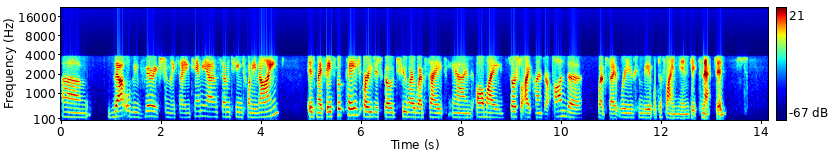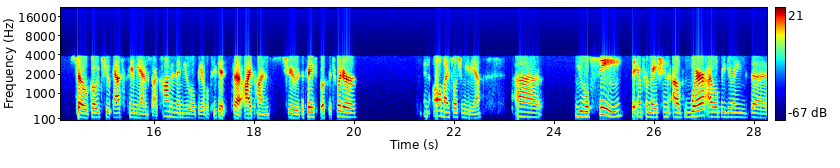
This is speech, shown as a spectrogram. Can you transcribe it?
Um, that will be very extremely exciting. Tammy Adams 1729 is my Facebook page, or you just go to my website, and all my social icons are on the website where you can be able to find me and get connected. So go to asktammyadams.com, and then you will be able to get the icons to the Facebook, the Twitter, and all my social media. Uh, you will see the information of where I will be doing the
